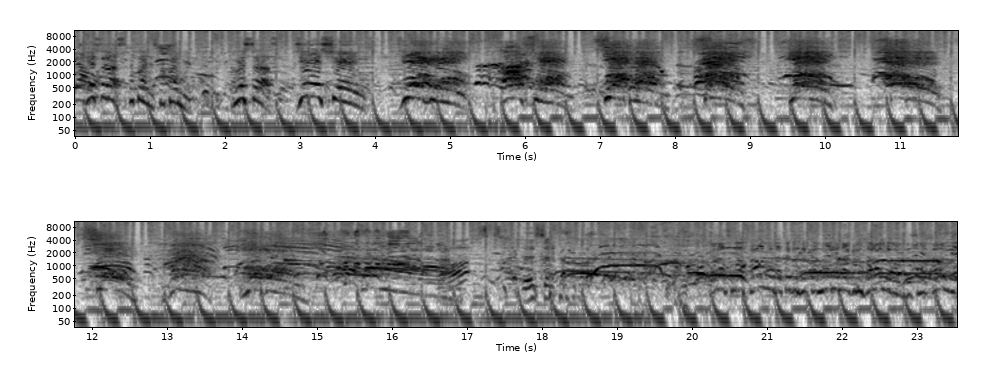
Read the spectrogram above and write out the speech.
Jeszcze raz, spokojnie, spokojnie. Jeszcze raz. 10, 9, 8, 7, 6, 5, 4, 3, 2, 1. Teraz machamy, dlatego że kamery nagrywają, więc machamy.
